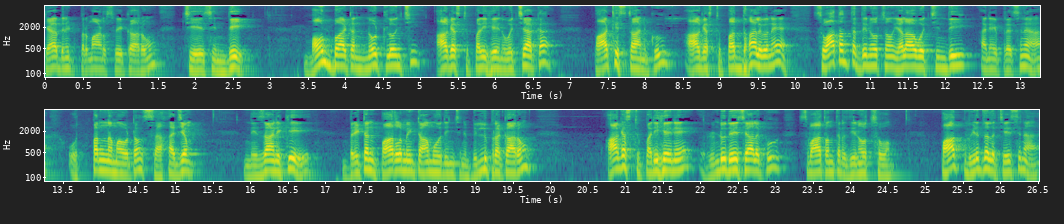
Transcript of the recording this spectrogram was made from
క్యాబినెట్ ప్రమాణ స్వీకారం చేసింది. మౌంట్ బాటన్ నోట్లోంచి ఆగస్టు పదిహేను వచ్చాక పాకిస్తాన్కు ఆగస్టు పద్నాలుగునే స్వాతంత్ర దినోత్సవం ఎలా వచ్చింది అనే ప్రశ్న ఉత్పన్నమవటం సహజం. నిజానికి బ్రిటన్ పార్లమెంట్ ఆమోదించిన బిల్లు ప్రకారం ఆగస్టు పదిహేనే రెండు దేశాలకు స్వాతంత్ర దినోత్సవం. పాక్ విడుదల చేసిన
